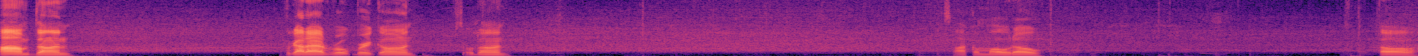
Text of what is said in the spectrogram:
I'm done. Forgot I had rope break on. So done. Sakamoto. Oh.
